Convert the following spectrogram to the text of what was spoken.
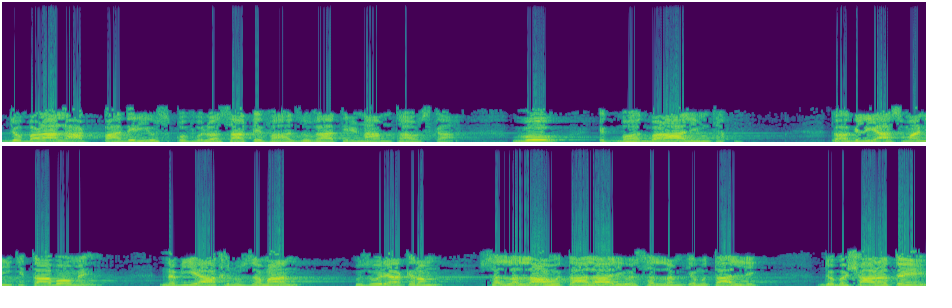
جو بڑا لاٹ پادری اس قفل و ثاقف زغاتر نام تھا اس کا، وہ ایک بہت بڑا عالم تھا۔ تو اگلی آسمانی کتابوں میں نبی آخر الزمان حضور اکرم صلی اللہ تعالی علیہ وسلم کے متعلق جو بشارتیں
